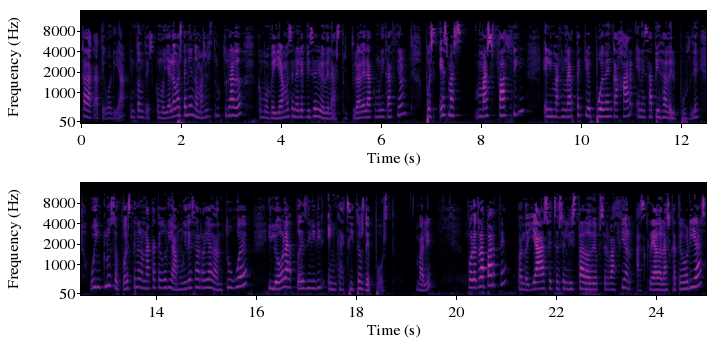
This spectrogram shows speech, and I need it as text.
categoría. Entonces, como ya lo vas teniendo más estructurado, como veíamos en el episodio de la estructura de la comunicación, pues es más, más fácil el imaginarte que puede encajar en esa pieza del puzzle. O incluso puedes tener una categoría muy desarrollada en tu web y luego la puedes dividir en cachitos de post. ¿Vale? Por otra parte, cuando ya has hecho ese listado de observación, has creado las categorías,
